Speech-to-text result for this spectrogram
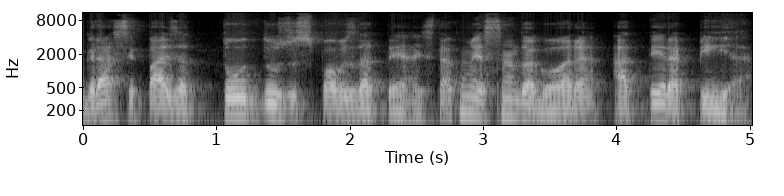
Graça e paz a todos os povos da terra. Está começando agora a terapia.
